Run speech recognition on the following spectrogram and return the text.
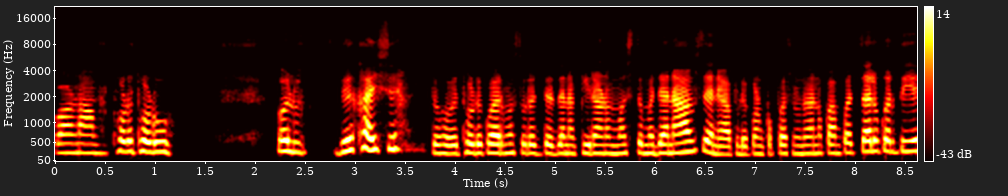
પણ આમ થોડું થોડું ઓલું દેખાય છે. તો હવે થોડીક વારમાં સૂરજ દાદાના કિરણો મસ્ત મજાના આવશે ને, આપણે પણ કપાસ વીણવાનું કામકાજ ચાલુ કરી દઈએ.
